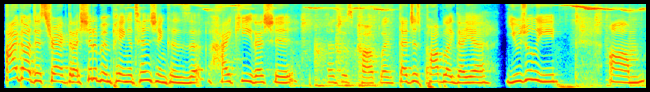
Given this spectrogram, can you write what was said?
I got distracted. I should have been paying attention because uh, high key, that shit That just popped like that just popped like that. Yeah. Usually, um,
